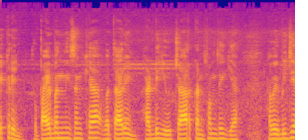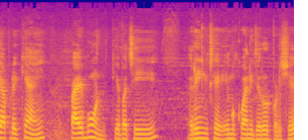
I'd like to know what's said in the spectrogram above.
એક રિંગ તો પાયબંધની સંખ્યા વત્તા રિંગ આ ડીયુ ચાર કન્ફર્મ થઈ ગયા. હવે બીજી આપણે ક્યાંય પાયબોન્ડ કે પછી રિંગ છે એ મૂકવાની જરૂર પડશે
